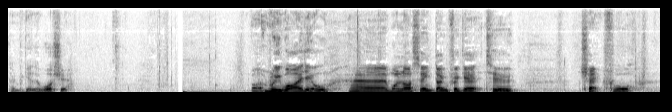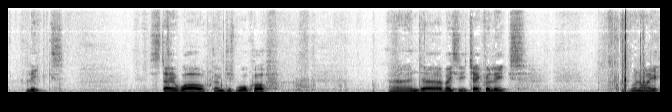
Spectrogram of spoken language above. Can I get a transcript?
don't forget the washer. Rewired it all. Uh, one last thing, don't forget to check for leaks stay a while, don't just walk off. And uh, basically check for leaks. When I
